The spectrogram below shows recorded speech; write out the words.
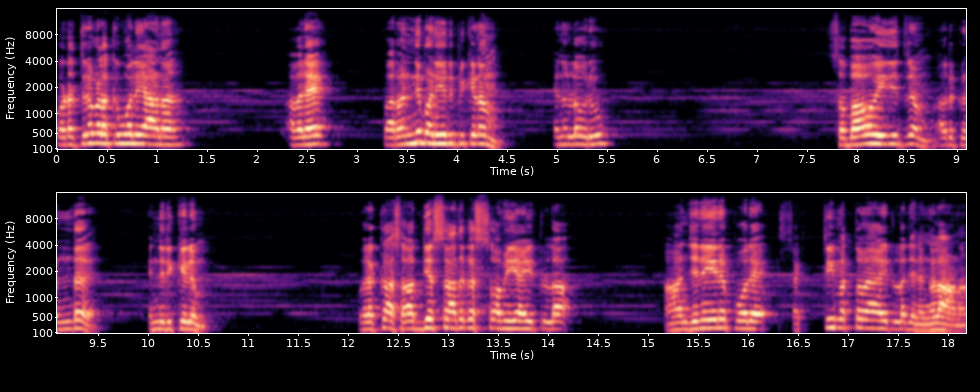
കുടത്തിലെ വിളക്ക് പോലെയാണ് അവരെ പറഞ്ഞു പണിയെടുപ്പിക്കണം എന്നുള്ള ഒരു സ്വഭാവ വൈചിത്രം അവർക്കുണ്ട് എന്നിരിക്കലും. അവരൊക്കെ അസാധ്യ സാധക സ്വാമിയായിട്ടുള്ള ആഞ്ജനേയനെ പോലെ ശക്തിമത്തമായിട്ടുള്ള ജനങ്ങളാണ്.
